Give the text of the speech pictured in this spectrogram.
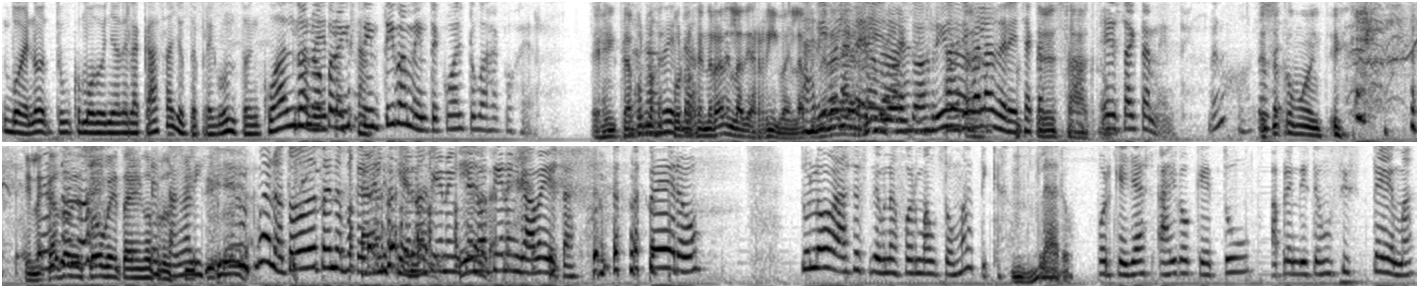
Bueno, tú como dueña de la casa, yo te pregunto, ¿en cuál No, gaveta no, pero están? instintivamente, ¿cuál tú vas a coger? Está por, lo, por lo gaveta. general en la de arriba, en la Arriba a la de derecha. Arriba. Arriba a la derecha casi. Exacto. Exactamente. Bueno, Eso es como en, la casa de Sobe está en otro Están a la sitio. izquierda. Bueno, todo depende porque hay que no tienen, que no tienen gaveta. Pero tú lo haces de una forma automática. Claro. porque ya es algo que tú aprendiste, es un sistema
